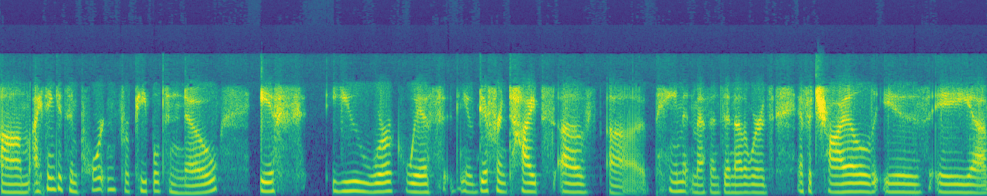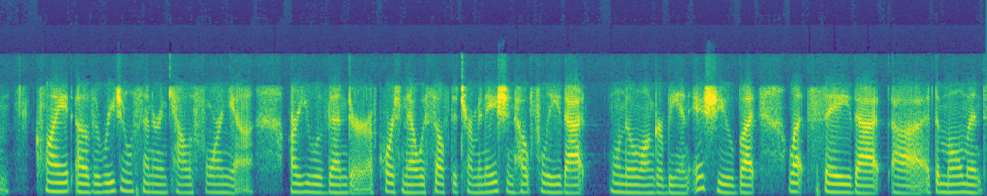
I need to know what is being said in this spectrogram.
um, I think it's important for people to know if you work with you know different types of uh, payment methods. In other words, if a child is a um, client of a regional center in California, are you a vendor? Of course, now with self determination, hopefully that will no longer be an issue. But let's say that uh, at the moment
